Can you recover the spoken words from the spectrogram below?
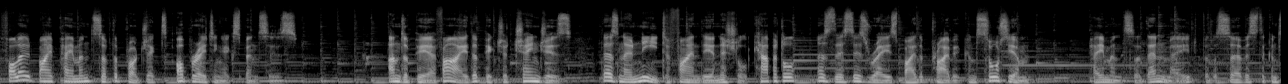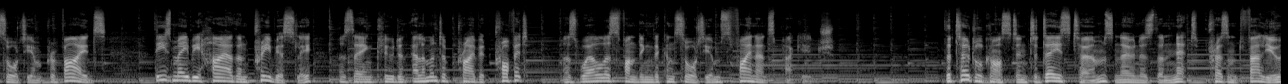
followed by payments of the project's operating expenses. Under PFI, the picture changes. There's no need to find the initial capital, as this is raised by the private consortium. Payments are then made for the service the consortium provides. These may be higher than previously, as they include an element of private profit, as well as funding the consortium's finance package. The total cost in today's terms, known as the net present value,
